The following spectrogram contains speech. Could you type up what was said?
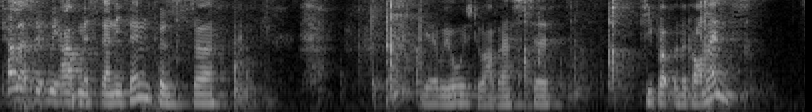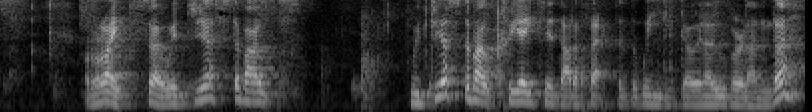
tell us if we have missed anything because uh, yeah we always do our best to keep up with the comments Right, so we're just about we've just about created that effect of the weave going over and under.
